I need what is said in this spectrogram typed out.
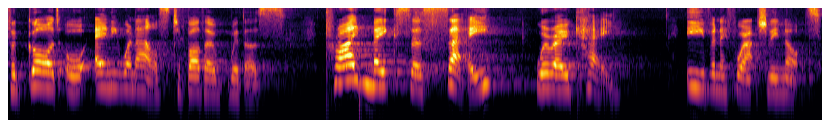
for God or anyone else to bother with us. Pride makes us say we're okay, even if we're actually not.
